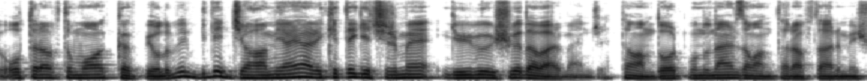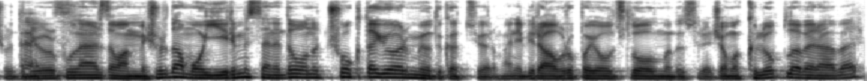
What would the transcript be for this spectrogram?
o tarafta muhakkak bir olabilir. Bir de camiayı harekete geçirme gibi bir ışığı da var bence. Tamam Dortmund'un her zaman taraftarı meşhurdu. Evet. Liverpool'un her zaman meşhurdu ama o 20 senede onu çok da görmüyorduk atıyorum. Hani bir Avrupa yolculuğu olmadığı sürece. Ama Klopp'la beraber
